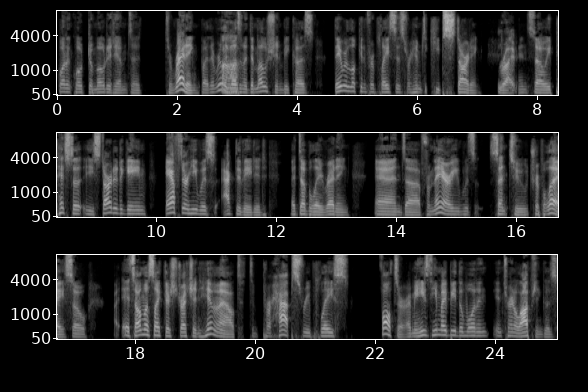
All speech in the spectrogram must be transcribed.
quote unquote demoted him to to Reading, but it really Uh-huh. wasn't a demotion because they were looking for places for him to keep starting. Right. And so he pitched a he started a game after he was activated at Double A Reading, and uh, from there he was sent to Triple A. So it's almost like they're stretching him out to perhaps replace Falter. I mean, he's he might be the one in, internal option because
